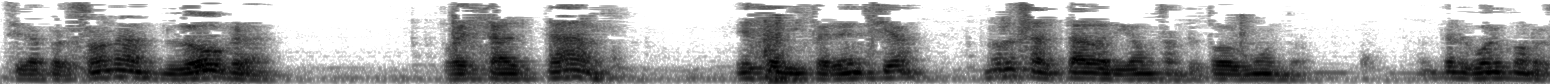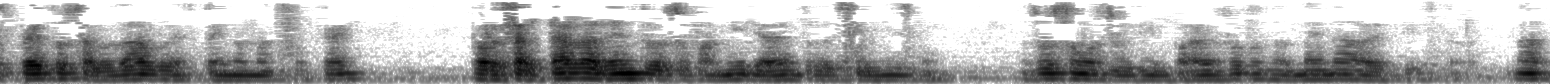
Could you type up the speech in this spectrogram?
Si la persona logra resaltar esa diferencia, no resaltarla, digamos, ante todo el mundo. Ante el voy con respeto, saludarlo y hasta ahí nomás, ¿ok? Pero resaltarla dentro de su familia, dentro de sí mismo. Nosotros somos judíos, para nosotros no hay nada de fiesta. Nada.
